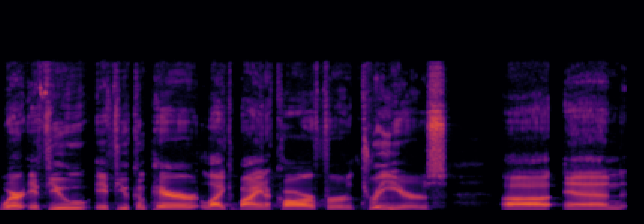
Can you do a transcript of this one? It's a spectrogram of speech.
where if you if you compare like buying a car for three years, uh, and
